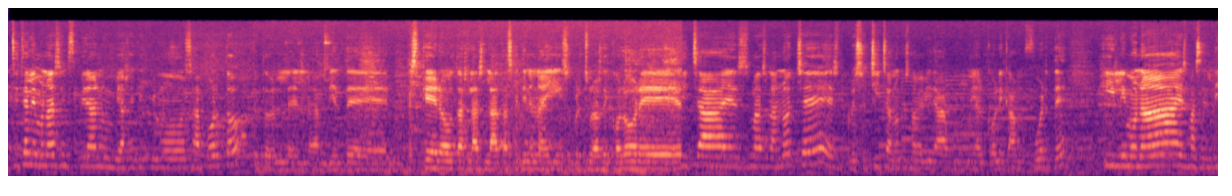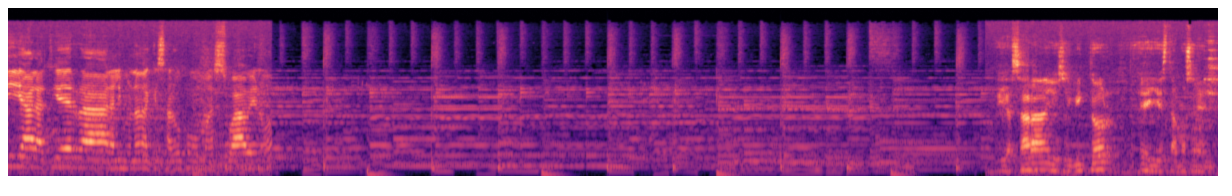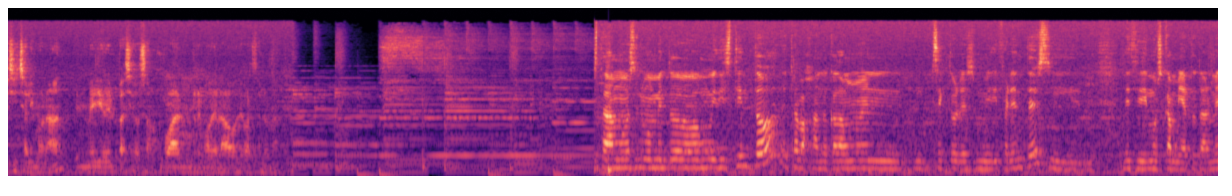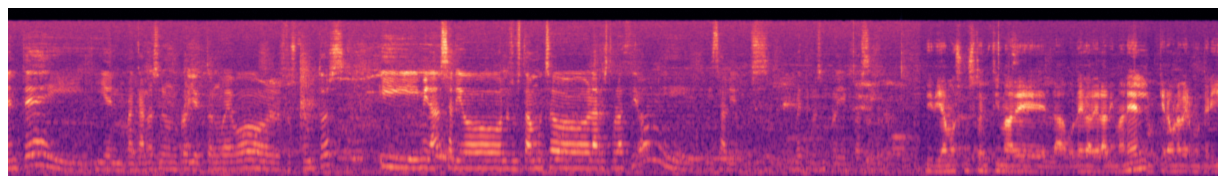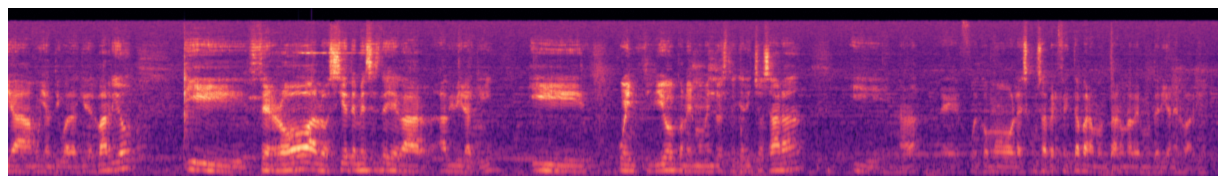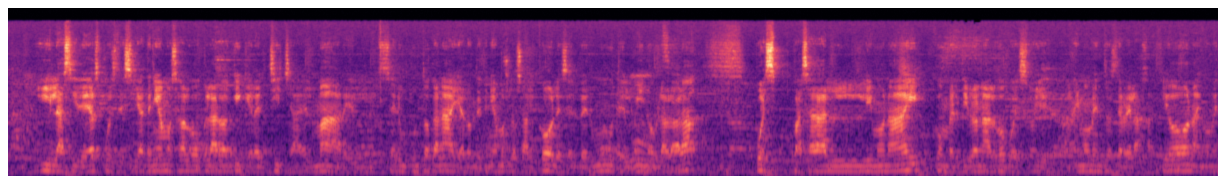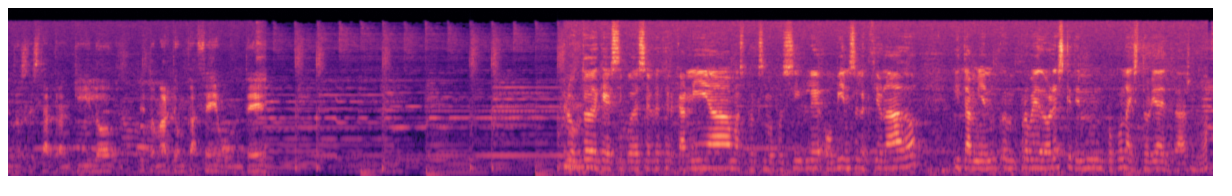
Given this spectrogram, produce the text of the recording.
Chicha y Limonada se inspira en un viaje que hicimos a Porto, todo el, ambiente pesquero, todas las latas que tienen ahí súper chulas de colores. Chicha es más la noche, es por eso chicha, ¿no? que es una bebida muy alcohólica, muy fuerte. Y limonada es más el día, la tierra, la limonada que es algo como más suave, ¿no? Ella es Sara, yo soy Víctor y estamos en el Chicha Limoná, en medio del Paseo San Juan remodelado de Barcelona. Estábamos en un momento muy distinto, eh, trabajando cada uno en sectores muy diferentes y decidimos cambiar totalmente y, y embarcarnos en un proyecto nuevo los dos juntos. Y mira, salió, nos gustaba mucho la restauración y, y salió pues meternos en un proyecto así. Vivíamos justo encima de la bodega de la Bimanel, que era una bermutería muy antigua de aquí del barrio, y cerró a los siete meses de llegar a vivir aquí. Y coincidió con el momento este que ha dicho Sara, y nada, eh, fue como la excusa perfecta para montar una bermutería en el barrio. Y las ideas, pues de si ya teníamos algo claro aquí, que era el chicha, el mar, el ser un punto canalla, donde teníamos los alcoholes, el vermut, el vino, bla, bla, bla, pues pasar al limoná y convertirlo en algo, pues oye, hay momentos de relajación, hay momentos de estar tranquilo, de tomarte un café o un té. Producto de que sí puede ser de cercanía, más próximo posible o bien seleccionado y también con proveedores que tienen un poco una historia detrás, ¿no?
